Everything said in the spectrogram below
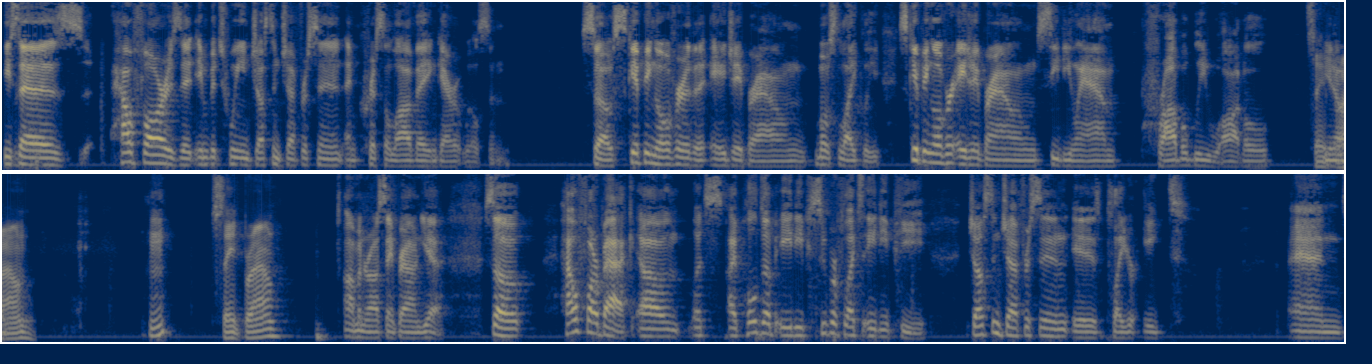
He says, "How far is it in between Justin Jefferson and Chris Olave and Garrett Wilson?" So skipping over the AJ Brown, most likely skipping over AJ Brown, CeeDee Lamb, probably Waddle, St. You know- Brown. Hmm? St. Brown. Amon-Ra St. Brown, yeah. So how far back? Um, let's. I pulled up ADP Superflex ADP. Justin Jefferson is player eight, and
